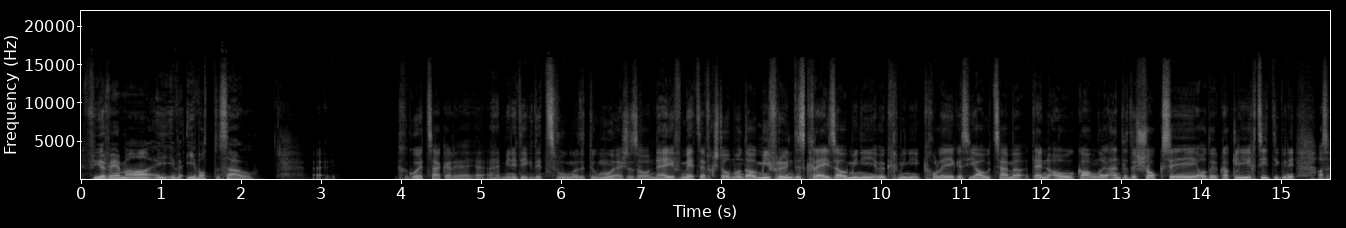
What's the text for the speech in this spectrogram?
Feuerwehrmann, ich, ich will das auch. Äh, ich kann gut sagen, er hat mich nicht irgendwie gezwungen oder du musst. Also, nein, für mich hat es einfach gestimmt. Und auch mein Freundeskreis, auch meine, wirklich meine Kollegen sind alle zusammen dann auch gegangen, entweder schon gesehen oder gleichzeitig. Wie ich, also,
